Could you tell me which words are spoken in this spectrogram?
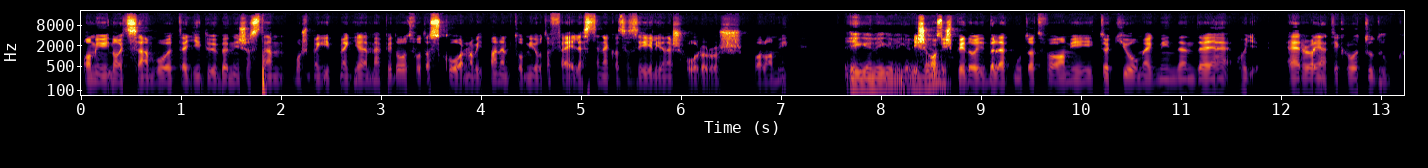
ami nagy szám volt egy időben, és aztán most meg itt megjelent, mert például ott volt a Scorn, amit már nem tudom mióta fejlesztenek, az az alienes horroros valami. Igen, igen, igen. És igen. az is például itt be lett mutatva, ami tök jó meg minden, de hogy erről a játékról tudunk.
